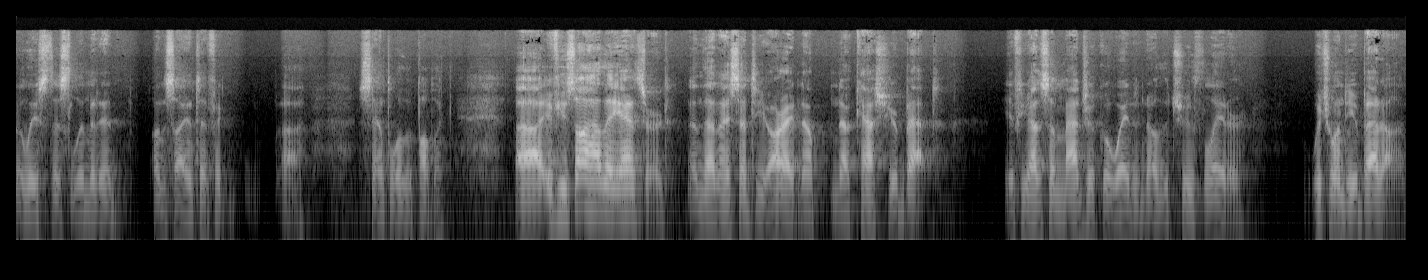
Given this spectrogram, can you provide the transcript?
at least this limited, unscientific uh, sample of the public, uh, if you saw how they answered, and then I said to you, all right, now, now cast your bet. If you had some magical way to know the truth later, which one do you bet on?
